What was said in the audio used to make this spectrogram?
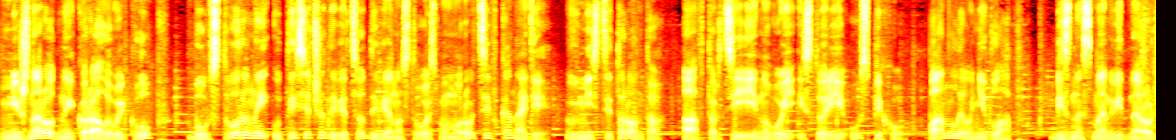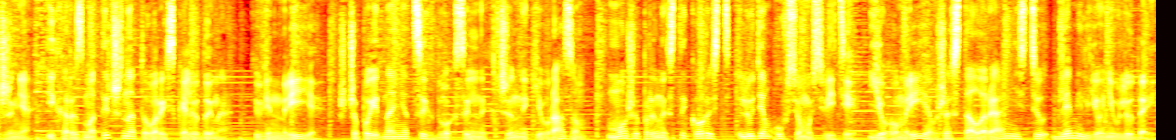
Міжнародний кораловий клуб був створений у 1998 році в Канаді, в місті Торонто. Автор цієї нової історії успіху пан Леонід Лап, бізнесмен від народження і харизматична товариська людина. Він мріє, що поєднання цих двох сильних чинників разом може принести користь людям у всьому світі. Його мрія вже стала реальністю для мільйонів людей.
